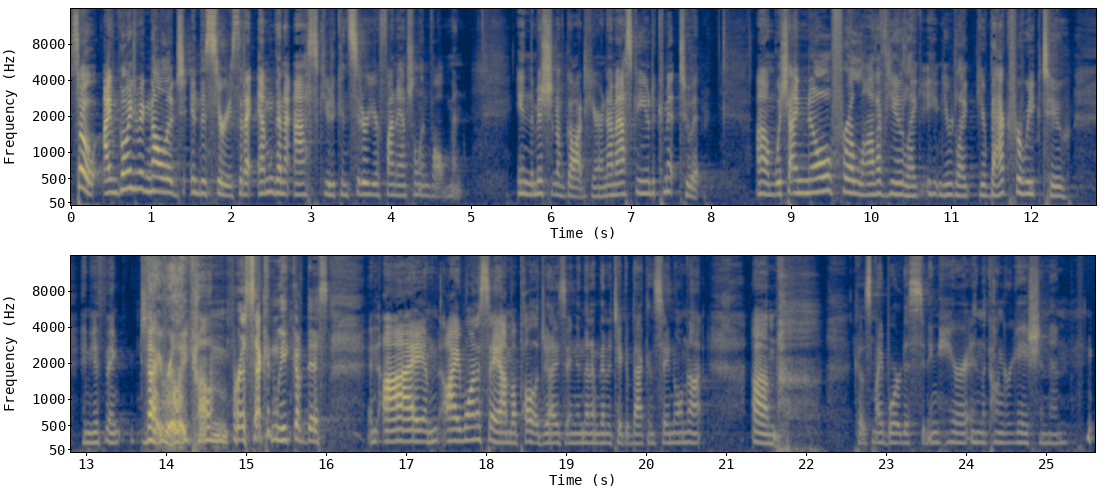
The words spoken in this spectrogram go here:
so, I'm going to acknowledge in this series that I am going to ask you to consider your financial involvement in the mission of God here, and I'm asking you to commit to it. Um, which I know for a lot of you, like you're like you're back for week two, and you think, did I really come for a second week of this? And I am, I want to say I'm apologizing, and then I'm going to take it back and say, no, I'm not. Because um, my board is sitting here in the congregation, and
